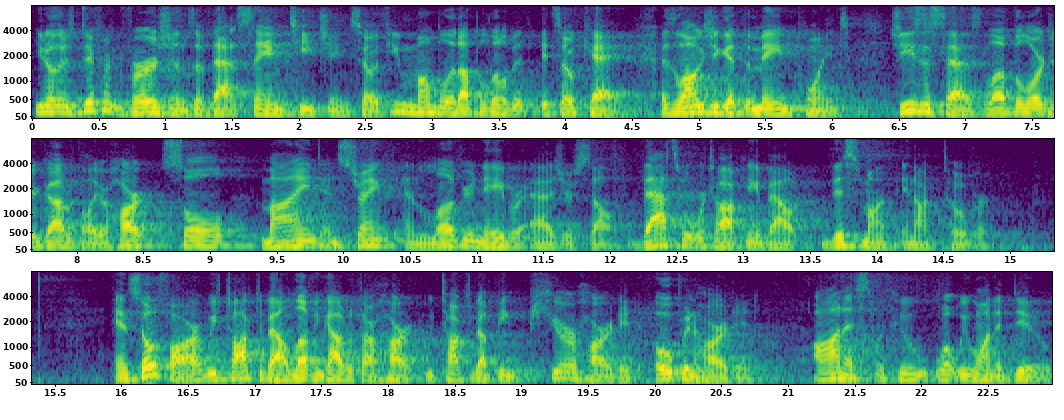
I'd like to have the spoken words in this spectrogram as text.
You know, there's different versions of that same teaching. So if you mumble it up a little bit, it's okay, as long as you get the main point. Jesus says, Love the Lord your God with all your heart, soul, mind, and strength, and love your neighbor as yourself. That's what we're talking about this month in October. And so far, we've talked about loving God with our heart. We've talked about being pure hearted, open hearted, honest with who, what we want to do.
